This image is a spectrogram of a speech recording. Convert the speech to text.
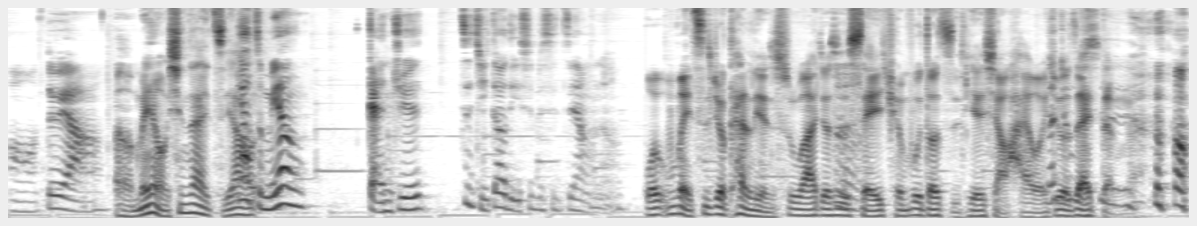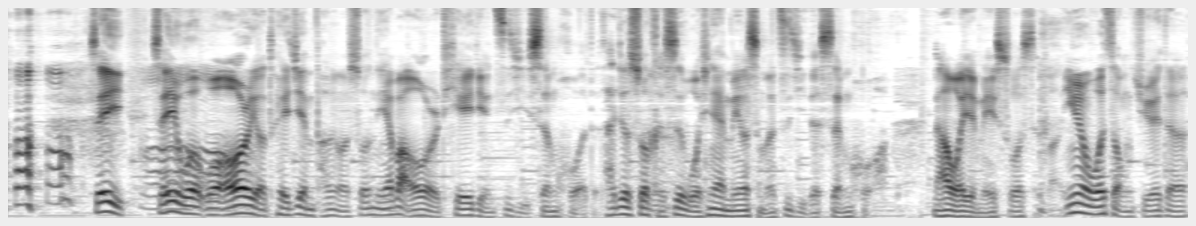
哦，对啊，呃，没有，现在只要要怎么样感觉。自己到底是不是这样呢？我我每次就看脸书啊，就是谁全部都只贴小孩，我就在等了。所以，所以我我偶尔有推荐朋友说，你要不要偶尔贴一点自己生活的？他就说，可是我现在没有什么自己的生活，然后我也没说什么，因为我总觉得，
